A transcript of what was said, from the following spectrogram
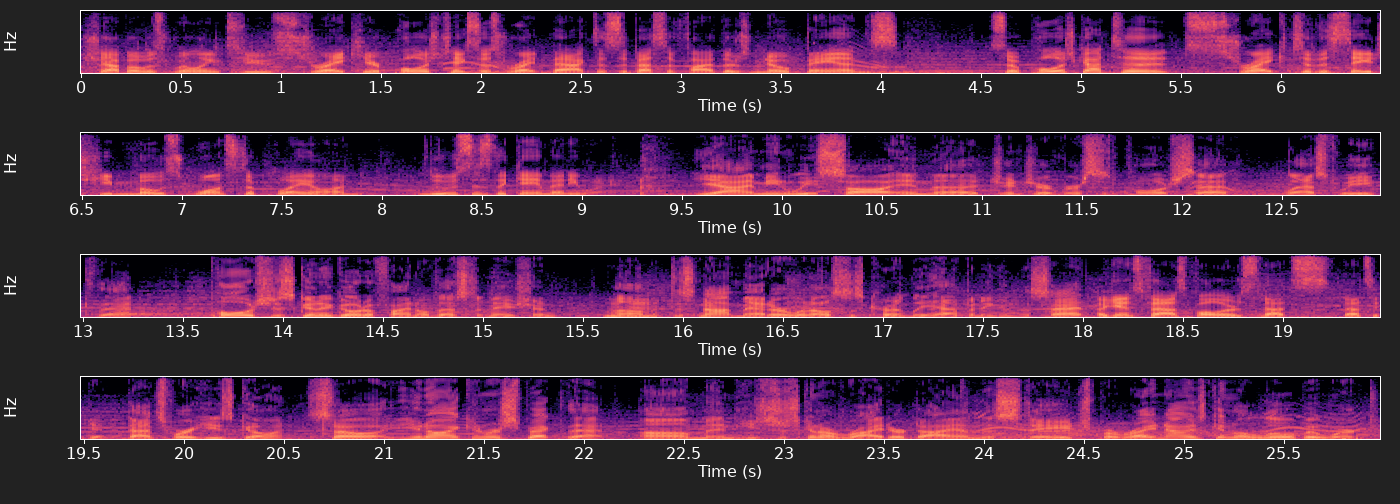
Shabo was willing to strike here, Polish takes us right back. This is the best of five. There's no bans. So Polish got to strike to the stage he most wants to play on, loses the game anyway. Yeah, I mean, we saw in the Ginger versus Polish set last week that Polish is going to go to Final Destination. Mm-hmm. Um, it does not matter what else is currently happening in the set. Against fast fallers, that's that's a given. That's where he's going. So, you know, I can respect that. Um, and he's just going to ride or die on this stage. But right now, he's getting a little bit worked.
